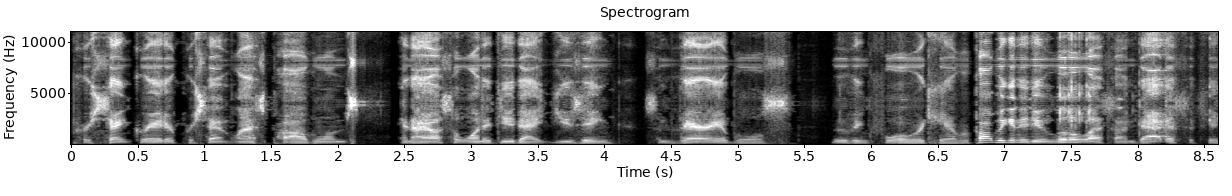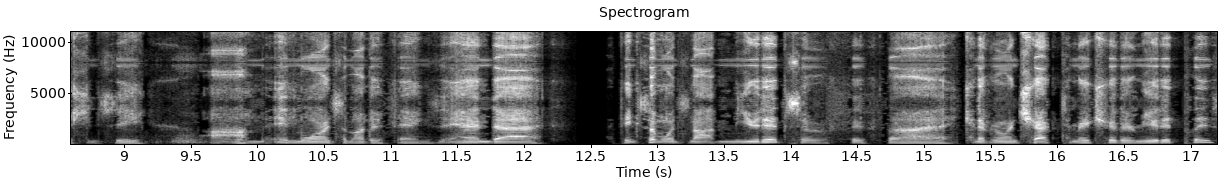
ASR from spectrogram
percent greater, percent less problems. And I also want to do that using some variables moving forward here. We're probably going to do a little less on data sufficiency um, and more on some other things. And uh, I think someone's not muted, so if, if uh, can everyone check to make sure they're muted, please?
